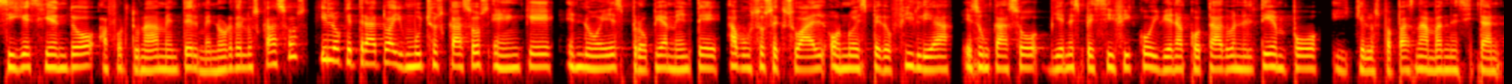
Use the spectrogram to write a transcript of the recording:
sigue siendo afortunadamente el menor de los casos y lo que trato hay muchos casos en que no es propiamente abuso sexual o no es pedofilia, es un caso bien específico y bien acotado en el tiempo y que los papás nada más necesitan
